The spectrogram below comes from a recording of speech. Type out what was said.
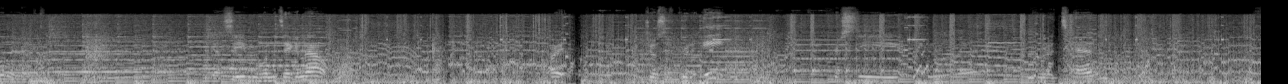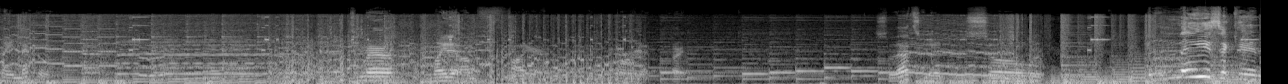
little. Yeah, see, we want to take it out. Alright. Joseph grew to 8. Christy grew to 10. Playing Neko. Chimera, light it on fire. Burn it. Alright. So that's good. So... Blaziken!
